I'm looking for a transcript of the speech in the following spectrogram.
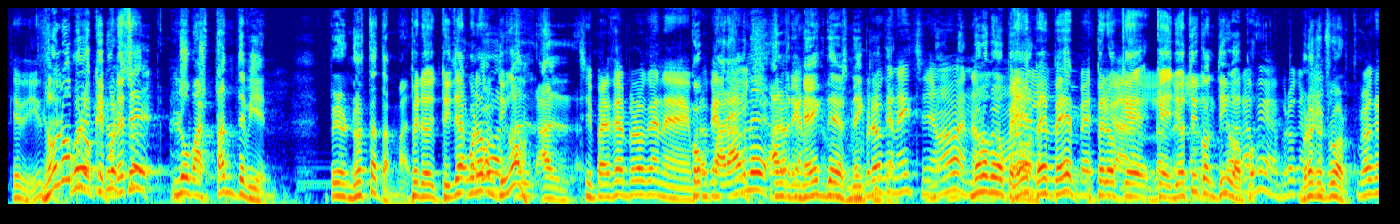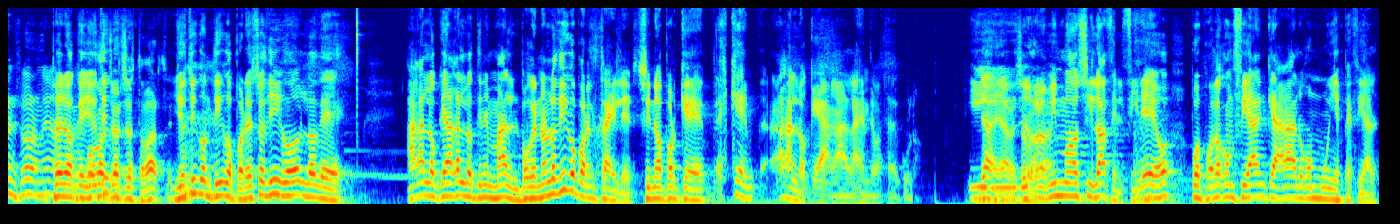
¿Qué dices? No, no, Puede pero que por eso. esté lo bastante bien. Pero no está tan mal. Pero estoy de acuerdo contigo. al- al- Sí, parece el Broken eh, Broken Comparable Age. al Broken- remake de Snake Broken. Age se No, llamaba. no lo veo peor. lo- Pe, pe, investigar. pero que- que de yo la estoy contigo, fotografía, Broken, Broken Age. Sword. Broken Sword, mira. Pero que yo estoy, George Estobar, sí. yo estoy contigo, por eso digo lo de. Hagan lo que hagan, lo tienen mal. Porque no lo digo por el tráiler, sino porque es que hagan lo que haga, la gente va a estar de culo. Y Ya, ya, lo, mismo si lo hace el Fideo, pues puedo confiar en que haga algo muy especial.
